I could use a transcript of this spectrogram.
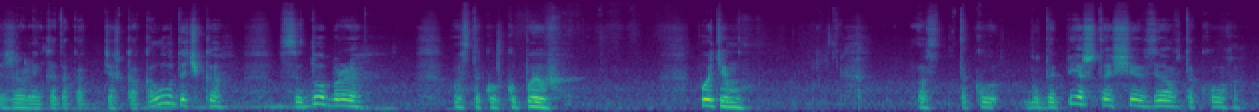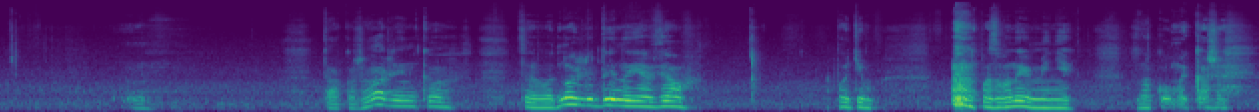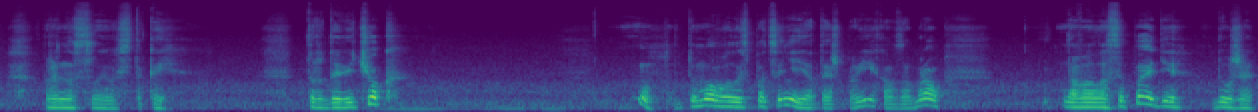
Тяжеленька така тяжка колодочка. Все добре. Ось таку купив. Потім ось таку Будапешта ще взяв такого. Також гарненько. Це в одної людини я взяв. Потім позвонив мені знайомий, каже, принесли ось такий трудовичок. Ну, домовились по ціні, я теж приїхав, забрав на велосипеді. Дуже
